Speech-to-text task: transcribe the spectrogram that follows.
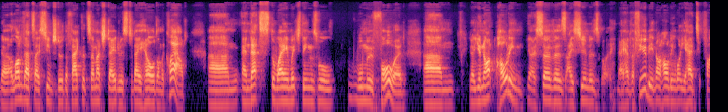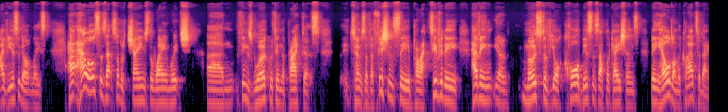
you know, a lot of that's, I assume, to do with the fact that so much data is today held on the cloud, um, and that's the way in which things will will move forward. Um, you know, you're not holding you know servers. I assume as they have a few, but you're not holding what you had five years ago at least. How, how else has that sort of changed the way in which um, things work within the practice in terms of efficiency, productivity, having you know most of your core business applications being held on the cloud today.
